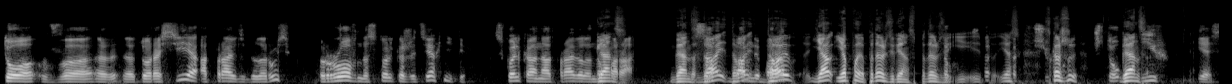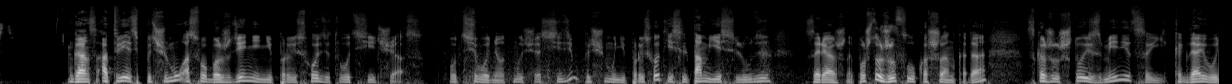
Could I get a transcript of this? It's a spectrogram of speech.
то, в, э, то Россия отправит в Беларусь ровно столько же техники, сколько она отправила на Ганс, парад. Ганс, давай, давай, давай, я, я, подожди, Ганс, подожди, я, я скажи, что Ганс, у них есть. Ганс, ответь, почему освобождение не происходит вот сейчас? Вот сегодня вот мы сейчас сидим, почему не происходит, если там есть люди заряженные? Потому что жив Лукашенко, да? Скажи, что изменится, когда его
